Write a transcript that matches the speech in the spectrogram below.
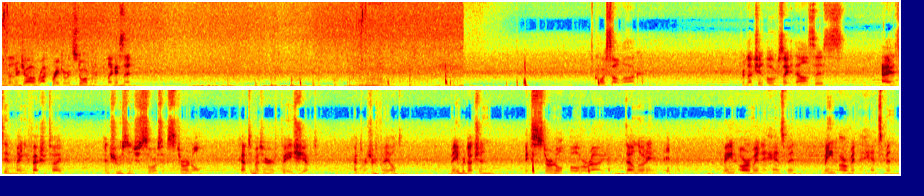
Thunderjaw, Rockbreaker, and Stormer, like I said. Corcel log. Uh, Production oversight analysis. Additive manufacture type. Intrusion source external. Countermeasure phase shift. Countermeasure failed. Main production. External override. Downloading. Main armament enhancement. Main armament enhancement.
